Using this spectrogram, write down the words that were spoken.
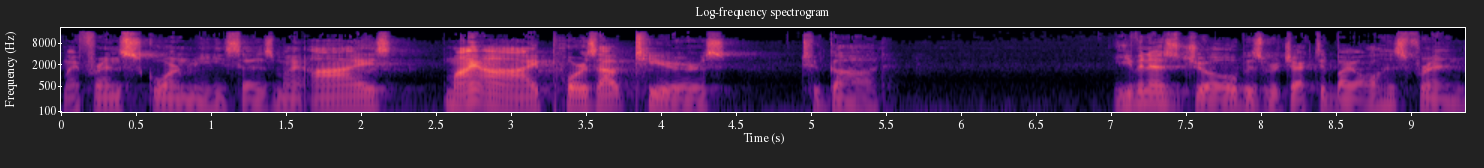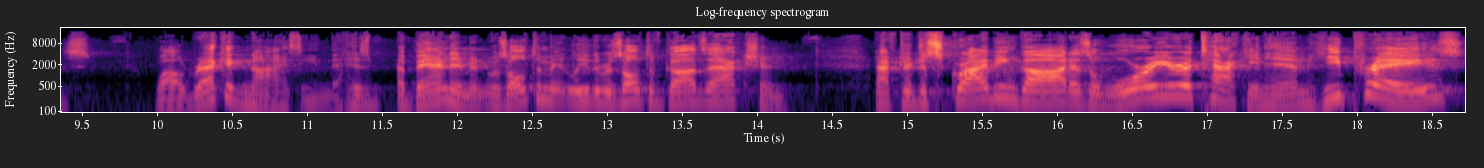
My friends scorn me, he says. My eyes, my eye pours out tears to God. Even as Job is rejected by all his friends, while recognizing that his abandonment was ultimately the result of God's action, after describing God as a warrior attacking him, he prays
